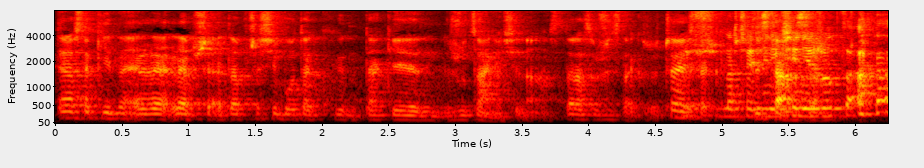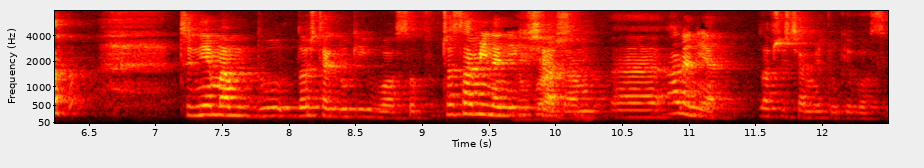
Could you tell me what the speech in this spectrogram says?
Teraz taki le, lepszy etap. Wcześniej było tak, takie rzucanie się na nas. Teraz już jest tak, że cześć, Już tak na z szczęście nikt się nie rzuca. Czy nie mam dłu- dość tak długich włosów? Czasami na nich No siadam, e, ale nie. Zawsze chciałam mieć długie włosy.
